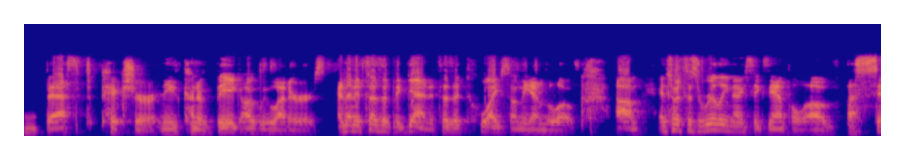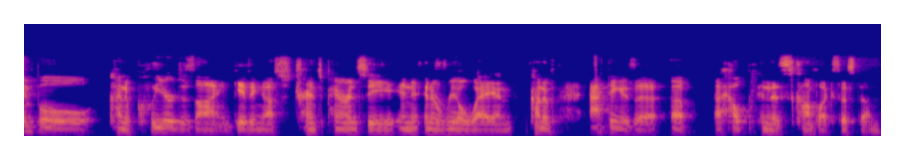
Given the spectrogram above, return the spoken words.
best picture in these kind of big ugly letters. And then it says it again. It says it twice on the envelope. Um, and so it's this really nice example of a simple kind of clear design giving us transparency in, in a real way and kind of acting as a, a, a help in this complex system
